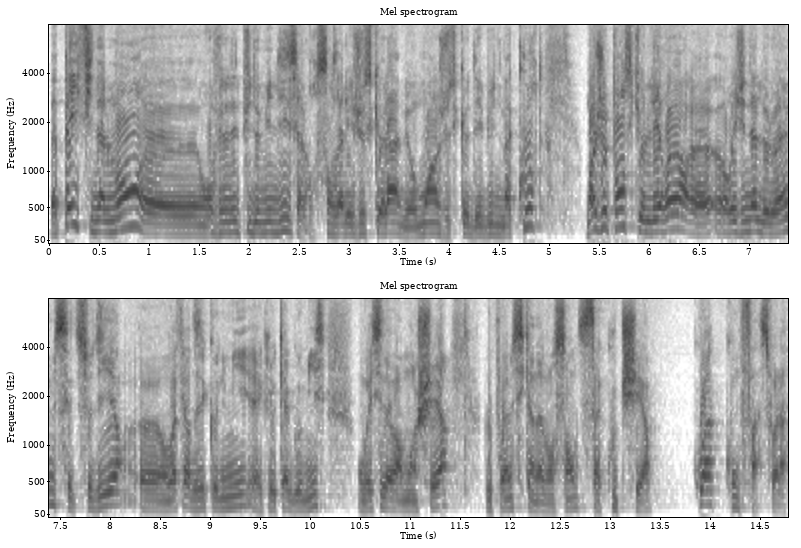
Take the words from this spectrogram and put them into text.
bah, paye finalement, euh, on revenait depuis 2010, alors sans aller jusque-là, mais au moins jusqu'au début de ma courte. Moi, je pense que l'erreur euh, originelle de l'OM, c'est de se dire euh, on va faire des économies avec le cas Gomis, on va essayer d'avoir moins cher. Le problème, c'est qu'un avançant, ça coûte cher, quoi qu'on fasse. Voilà.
